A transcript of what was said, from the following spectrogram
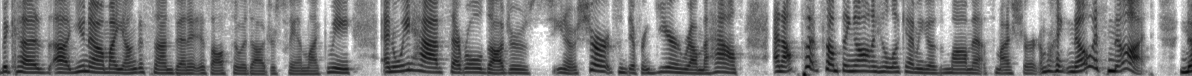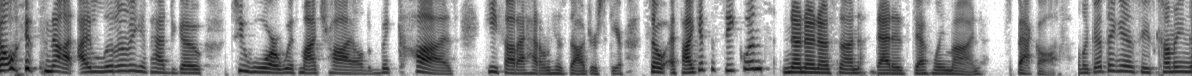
because uh, you know, my youngest son Bennett is also a Dodgers fan like me, and we have several Dodgers, you know, shirts and different gear around the house. And I'll put something on, and he'll look at me and goes, "Mom, that's my shirt." I'm like, no, it's not. No, it's not. I literally have had to go to war with my child because he thought I had on his Dodgers gear. So if I get the sequins, no, no, no, son, that is definitely mine. It's back off. Well, the good thing is he's coming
